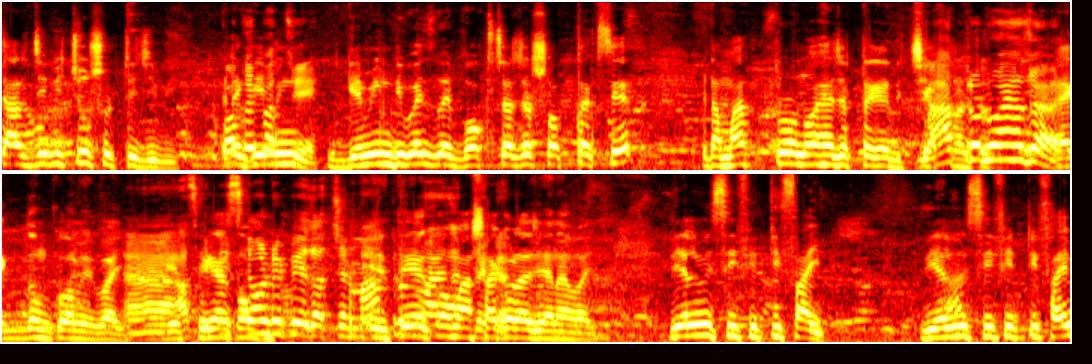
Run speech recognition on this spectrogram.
চার জিবি চৌষট্টি জিবি এটা গেমিং? গেমিং ডিভাইস ভাই বক্স চার্জার সব থাকছে। এটা মাত্র নয় হাজার টাকা দিচ্ছি মাত্র জন্য। 9,000? একদম কমে ভাই। হ্যাঁ, এর থেকে কম এর থেকে কম 9,000 আশা। করা যায় না ভাই। Realme C fifty five Realme C fifty five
